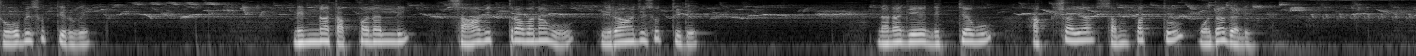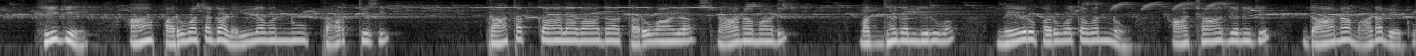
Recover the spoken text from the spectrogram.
ಶೋಭಿಸುತ್ತಿರುವೆ. ನಿನ್ನ ತಪ್ಪಲಲ್ಲಿ ಸಾವಿತ್ರವನವು ವಿರಾಜಿಸುತ್ತಿದೆ. ನನಗೆ ನಿತ್ಯವೂ ಅಕ್ಷಯ ಸಂಪತ್ತು ಒದಗಲಿ. ಹೀಗೆ ಆ ಪರ್ವತಗಳೆಲ್ಲವನ್ನೂ ಪ್ರಾರ್ಥಿಸಿ, ಪ್ರಾತಃಕಾಲವಾದ ತರುವಾಯ ಸ್ನಾನ ಮಾಡಿ, ಮಧ್ಯದಲ್ಲಿರುವ ಮೇರು ಪರ್ವತವನ್ನು ಆಚಾರ್ಯನಿಗೆ ದಾನ ಮಾಡಬೇಕು.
